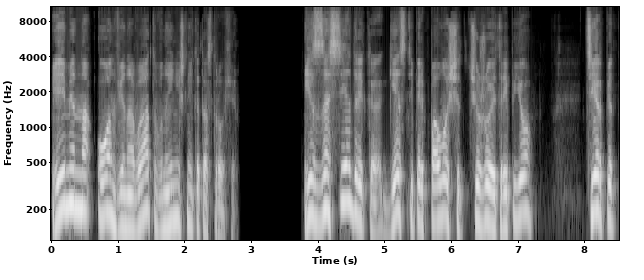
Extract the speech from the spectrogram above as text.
именно он виноват в нынешней катастрофе. Из-за Седрика Гес теперь полощет чужое тряпье, терпит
